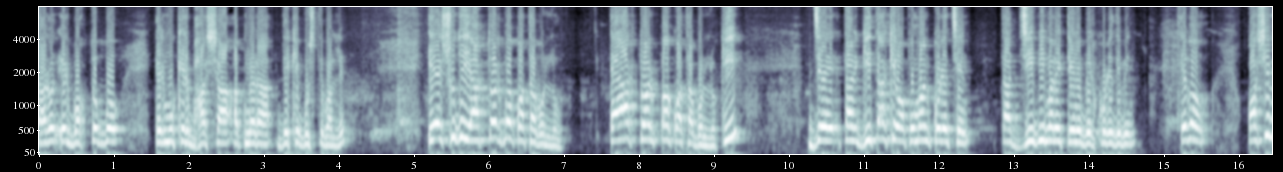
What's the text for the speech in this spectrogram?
কারণ এর বক্তব্য, এর মুখের ভাষা আপনারা দেখে বুঝতে পারলেন এ শুধু একতরফা কথা বলল, একতরফা কথা বলল। কি? যে তার গীতাকে অপমান করেছেন, তার জিবি মানে টেনে বের করে দেবেন। এবং অসীম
